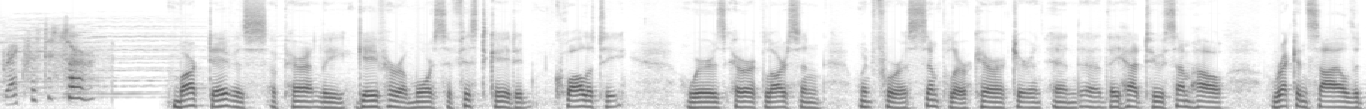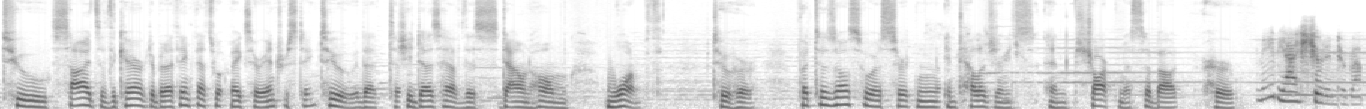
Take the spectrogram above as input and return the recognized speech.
Breakfast is served. Marc Davis apparently gave her a more sophisticated quality, whereas Eric Larson went for a simpler character, and, and uh, they had to somehow reconcile the two sides of the character. But I think that's what makes her interesting, too, that uh, she does have this down home warmth to her. But there's also a certain intelligence and sharpness about her. Maybe I should interrupt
